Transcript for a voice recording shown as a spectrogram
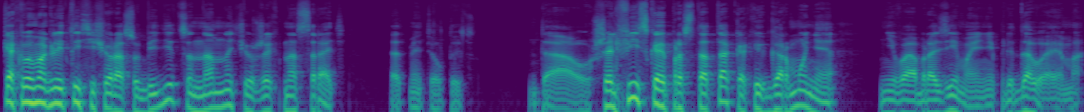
Как вы могли тысячу раз убедиться, нам на чужих насрать», — отметил Тыц. «Да уж, эльфийская простота, как их гармония, невообразима и непредаваема.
